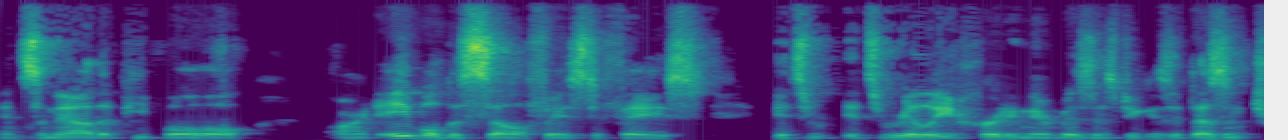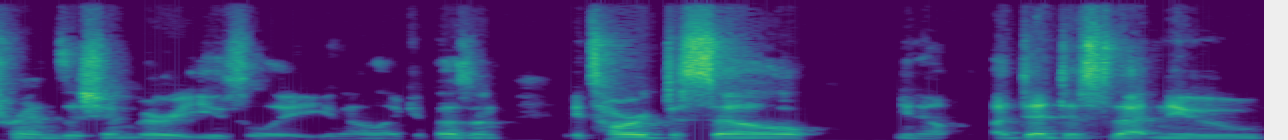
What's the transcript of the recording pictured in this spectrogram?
And so now that people aren't able to sell face to face it's it's really hurting their business because it doesn't transition very easily you know like it doesn't it's hard to sell you know a dentist that new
